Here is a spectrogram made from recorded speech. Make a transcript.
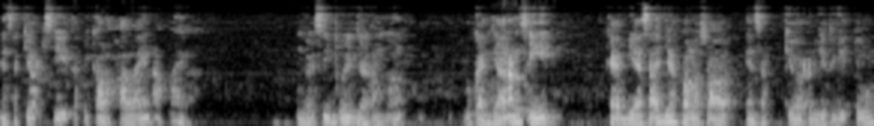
insecure sih. Tapi kalau hal lain apa ya? Enggak sih gue jarang banget. Bukan jarang sih. Kayak biasa aja kalau soal insecure gitu-gitu.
